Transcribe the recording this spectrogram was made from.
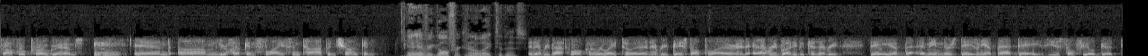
software programs, and um, you're hooking, slicing, topping, chunking. And every golfer can relate to this. And every basketball can relate to it, and every baseball player, and everybody, because every day you have. Ba- I mean, there's days when you have bad days. You just don't feel good.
